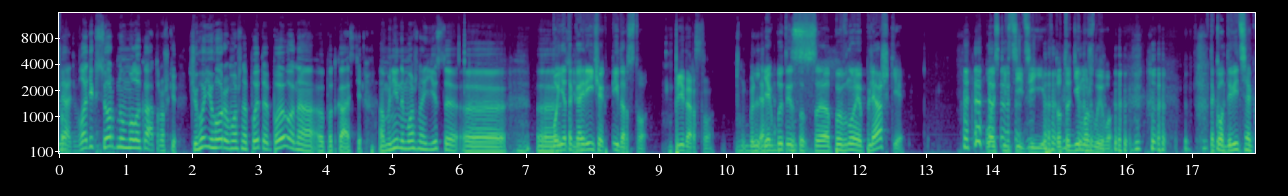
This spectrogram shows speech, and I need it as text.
Блять, Владік сьорбнув молока трошки. Чого Єгору можна пити пиво на е, подкасті, а мені не можна їсти. Е, е, Бо є ці- така річ, як підарство. Підарство. Бля. Якби ти Ну, з е, пивної пляшки пластівці ці їв, то тоді можливо. Так от, дивіться, як,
